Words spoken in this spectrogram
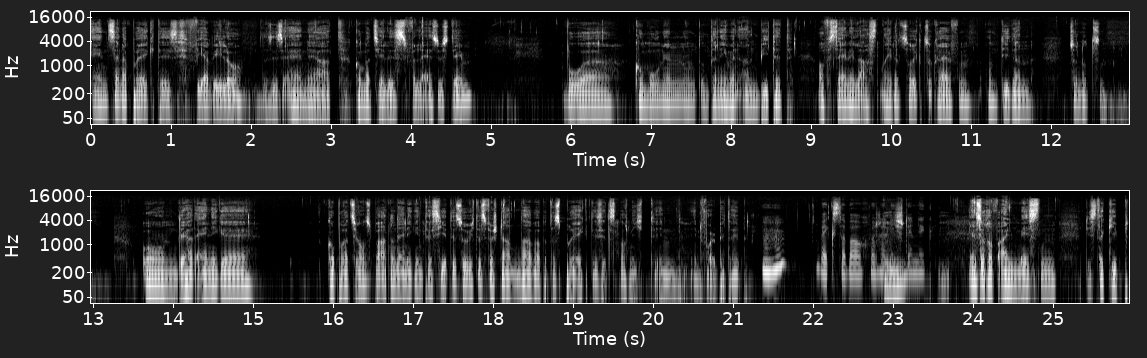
Eins seiner Projekte ist Fairvelo. Das ist eine Art kommerzielles Verleihsystem, wo er Kommunen und Unternehmen anbietet, auf seine Lastenräder zurückzugreifen und die dann zu nutzen. Und er hat einige Kooperationspartner und einige Interessierte, so wie ich das verstanden habe, aber das Projekt ist jetzt noch nicht in, in Vollbetrieb. Mhm. Wächst aber auch wahrscheinlich Mhm. ständig. Er ist auch auf allen Messen, die es da gibt.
